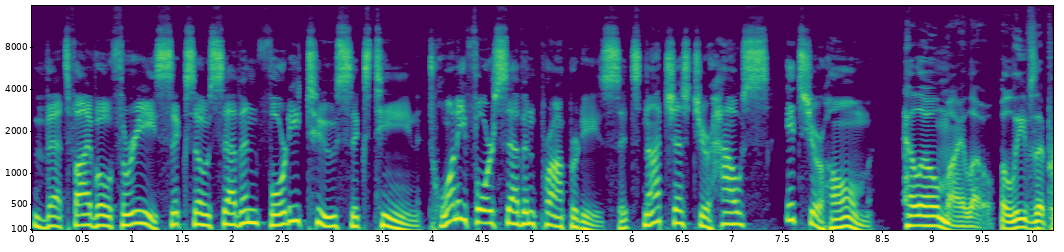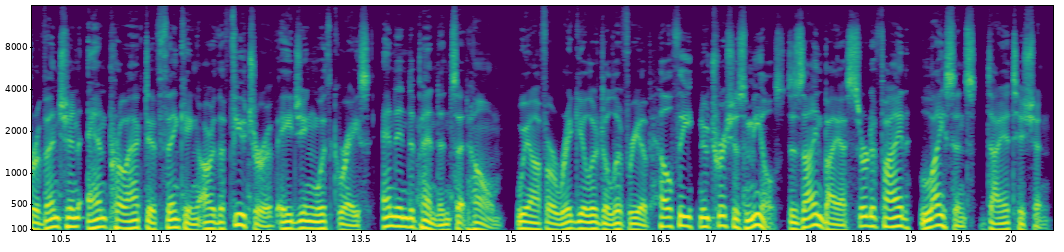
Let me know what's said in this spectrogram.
That's 503 607 4216. 24 7 Properties. It's not just your house, it's your home. Hello Milo believes that prevention and proactive thinking are the future of aging with grace and independence at home. We offer regular delivery of healthy, nutritious meals designed by a certified, licensed dietitian.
